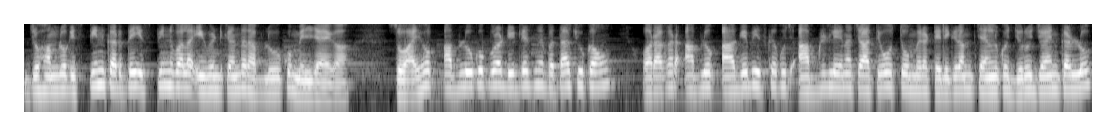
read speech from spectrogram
जो हम लोग स्पिन करते हैं स्पिन वाला इवेंट के अंदर आप लोगों को मिल जाएगा। सो आई होप आप लोगों को पूरा डिटेल्स में बता चुका हूँ। और अगर आप लोग आगे भी इसका कुछ अपडेट लेना चाहते हो तो मेरा टेलीग्राम चैनल को ज़रूर ज्वाइन कर लो।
